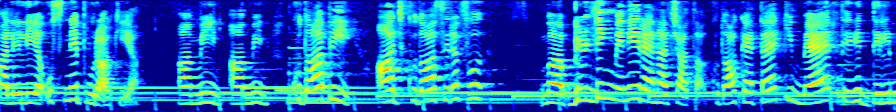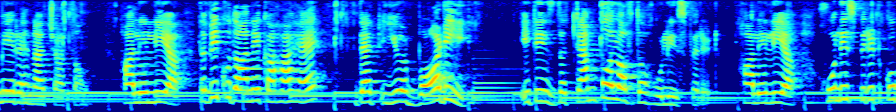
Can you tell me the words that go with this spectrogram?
हाले लिया उसने पूरा किया। आमीन आमीन। खुदा भी आज खुदा सिर्फ़ बिल्डिंग में नहीं रहना चाहता। खुदा कहता है कि मैं तेरे दिल में रहना चाहता हूँ। हाले लिया तभी खुदा ने कहा है that your body it is the temple of the Holy Spirit hallelujah Holy Spirit को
